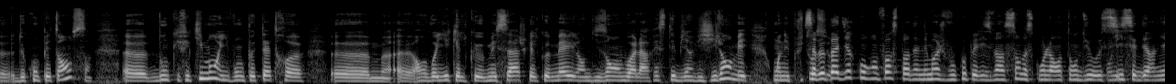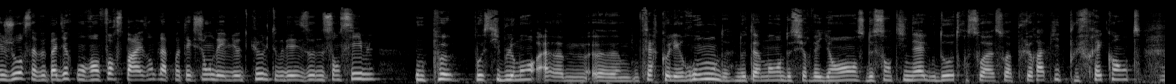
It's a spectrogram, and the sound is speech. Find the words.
euh, de compétences. Euh, donc effectivement, ils vont peut-être envoyer quelques messages, quelques mails en disant, voilà, restez bien vigilants, mais on est plutôt... Ça ne veut pas dire qu'on renforce, pardonnez-moi, je vous coupe, Élise Vincent, parce qu'on l'a entendu aussi ces derniers jours, ça ne veut pas dire qu'on renforce, par exemple, la protection des lieux de culte ou des zones sensibles? On peut possiblement euh, euh, faire que les rondes, notamment de surveillance, de sentinelles ou d'autres, soient, soient, plus rapides, plus fréquentes, mm.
